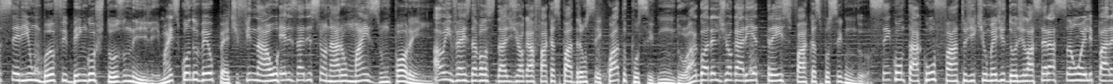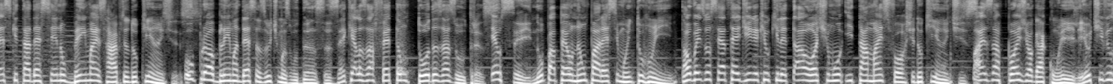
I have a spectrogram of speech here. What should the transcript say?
seria um buff bem gostoso nele, mas quando veio o patch final, eles adicionaram mais um porém. Ao invés da velocidade de jogar facas padrão ser 4 por segundo, agora ele jogaria 3 facas por segundo. Sem contar com o fato de que o medidor de laceração ele parece que tá descendo bem mais rápido do que antes. O problema dessas últimas mudanças é que elas afetam todas as outras. Eu sei, no papel não parece muito ruim. Talvez você até diga que o killer tá ótimo e tá mais forte do que antes. Mas após jogar com ele, eu tive um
